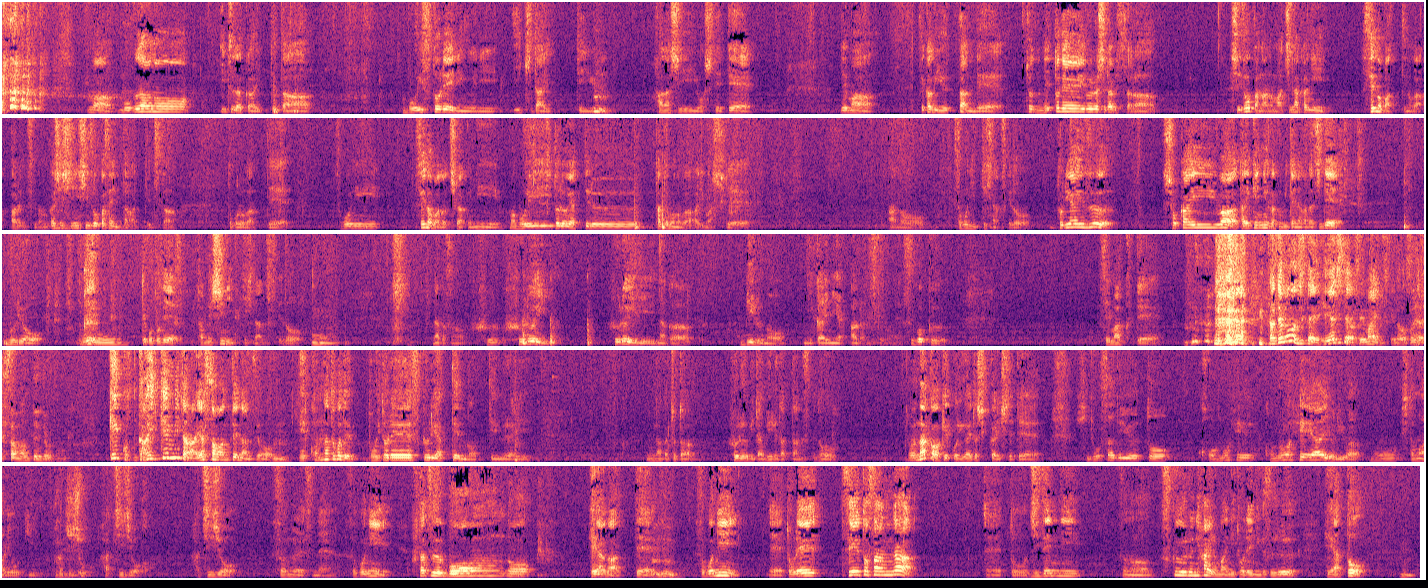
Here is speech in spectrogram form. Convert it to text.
まあ僕があのいつだか言ってたボイストレーニングに行きたいっていううん。話をしてて、でまあせっかく言ったんでちょっとネットでいろいろ調べてたら静岡のあの街中にセノバっていうのがあるんですけど昔新静岡センターって言ってたところがあってそこにセノバの近くに、まあ、ボイトレをやってる建物がありましてあのそこに行ってきたんですけどとりあえず初回は体験入学みたいな形で無料でってことで試しに行ってきたんですけどうんなんかそのふ古い古いなんかビルの2階にあるんですけどね。すごく狭くて。建物自体部屋自体は狭いんですけどそれ怪しさ満点ってこ結構外見見たら怪しさ満点なんですよ、うん。えこんなとこでボイトレスクールやってんの？っていうぐらいなんかちょっと古びたビルだったんですけど中は結構意外としっかりしてて広さで言うとこの部この部屋よりはもう一回り大きい。8畳8畳8畳そのぐらいですね。そこに2つ防音の部屋があって、とうん。そこにえートレ生徒さんが、えー、と事前にそのスクールに入る前にトレーニングする部屋とうん。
